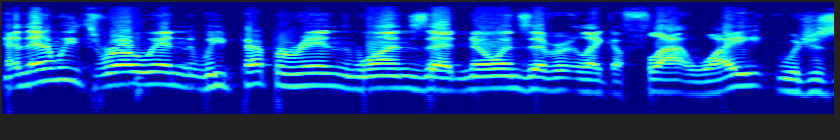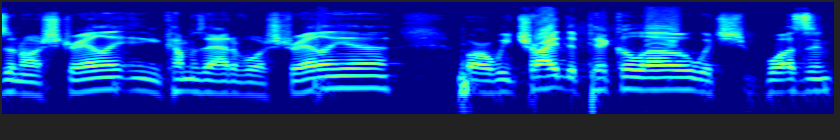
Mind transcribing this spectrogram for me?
and then we throw in we pepper in ones that no one's ever like a flat white which is an australian it comes out of australia or we tried the piccolo which wasn't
